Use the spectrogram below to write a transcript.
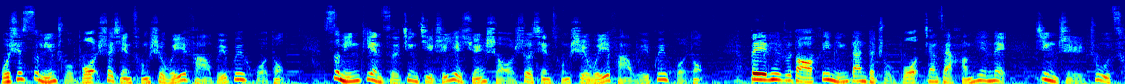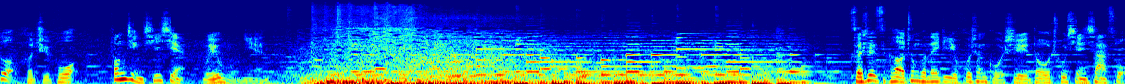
五十四名主播涉嫌从事违法违规活动，四名电子竞技职业选手涉嫌从事违法违规活动。被列入到黑名单的主播将在行业内禁止注册和直播，封禁期限为五年。此时此刻，中国内地沪深股市都出现下挫，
